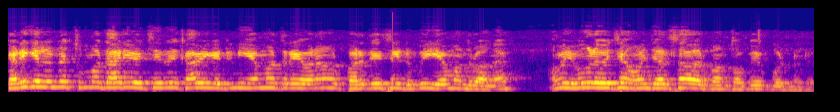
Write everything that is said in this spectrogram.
கிடைக்கலன்னா சும்மா தாடி வச்சிருந்து காவி கட்டின்னு ஏமாத்துறையவனா ஒரு பரதேசிட்டு போய் ஏமாந்துருவாங்க. அவன் இவங்கள வச்சு அவன் ஜல்சாக இருப்பான் தொப்பையை போட்டுனுட்டு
